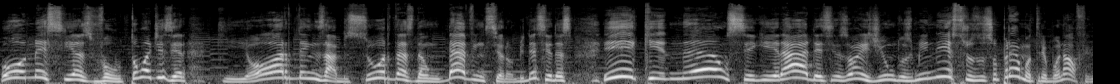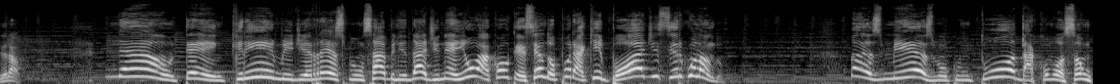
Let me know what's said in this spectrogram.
O Messias voltou a dizer que ordens absurdas não devem ser obedecidas e que não seguirá decisões de um dos ministros do Supremo Tribunal Federal. Não tem crime de responsabilidade nenhum acontecendo por aqui, pode circulando. Mas mesmo com toda a comoção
